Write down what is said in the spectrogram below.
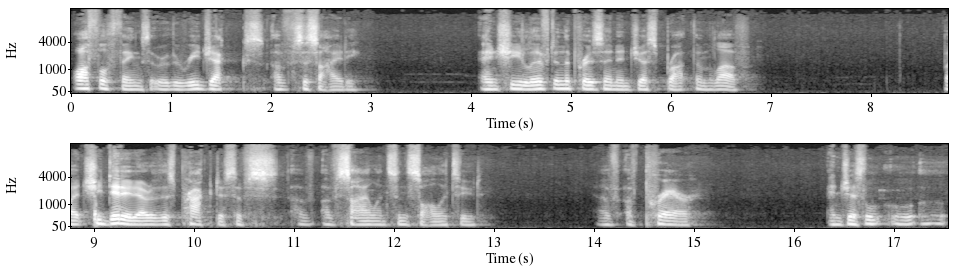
awful things, that were the rejects of society. And she lived in the prison and just brought them love. But she did it out of this practice of, of, of silence and solitude, of, of prayer, and just l- l-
